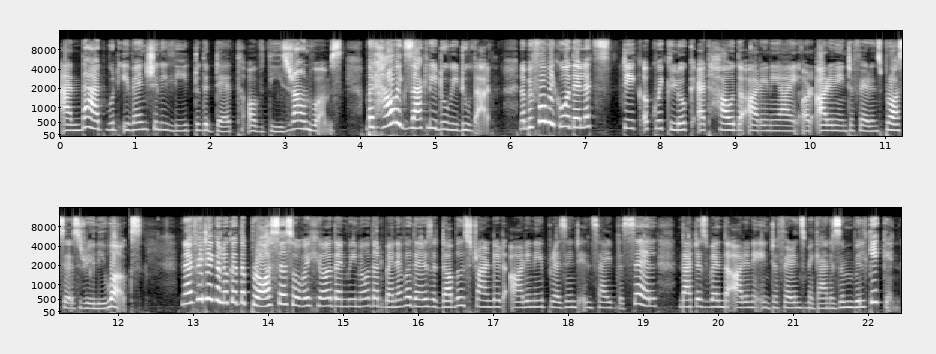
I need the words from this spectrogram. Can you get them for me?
and that would eventually lead to the death of these roundworms. But how exactly do we do that? Now, before we go there, let's take a quick look at how the RNAi or RNA interference process really works. Now, if we take a look at the process over here, then we know that whenever there is a double-stranded RNA present inside the cell, that is when the RNA interference mechanism will kick in.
